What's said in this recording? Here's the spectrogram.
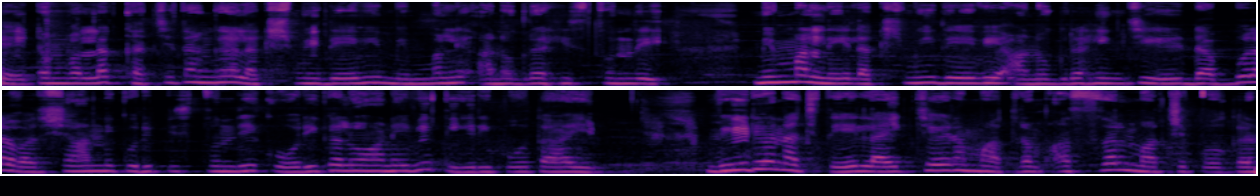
చేయటం వల్ల ఖచ్చితంగా లక్ష్మీదేవి మిమ్మల్ని అనుగ్రహిస్తుంది. మిమ్మల్ని లక్ష్మీదేవి అనుగ్రహించి డబ్బుల వర్షాన్ని కురిపిస్తుంది. కోరికలు అనేవి తీరిపోతాయి. వీడియో నచ్చితే లైక్ చేయడం మాత్రం అస్సలు మర్చిపోకండి.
